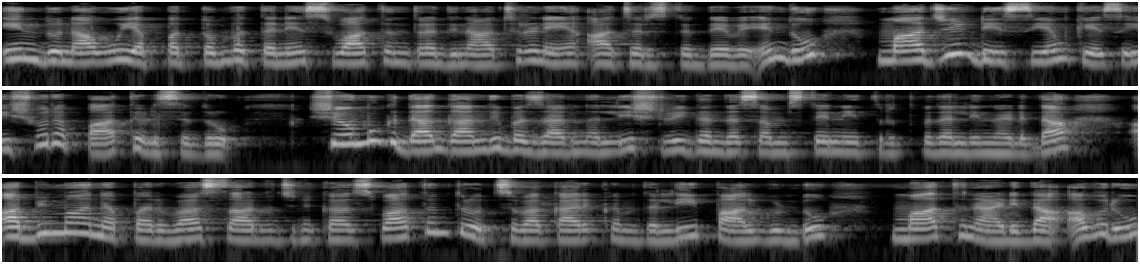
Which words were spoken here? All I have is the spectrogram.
ಇಂದು ನಾವು ಎಪ್ಪತ್ತೊಂಬತ್ತನೇ ಸ್ವಾತಂತ್ರ್ಯ ದಿನಾಚರಣೆ ಆಚರಿಸುತ್ತಿದ್ದೇವೆ. ಎಂದು ಮಾಜಿ ಡಿಸಿಎಂ ಕೆಸಿ ಈಶ್ವರಪ್ಪ ತಿಳಿಸಿದರು. ಶಿವಮೊಗ್ಗದ ಗಾಂಧಿ ಬಜಾರ್ನಲ್ಲಿ ಶ್ರೀಗಂಧ ಸಂಸ್ಥೆ ನೇತೃತ್ವದಲ್ಲಿ ನಡೆದ ಅಭಿಮಾನ ಪರ್ವ ಸಾರ್ವಜನಿಕ ಸ್ವಾತಂತ್ರ್ಯೋತ್ಸವ ಕಾರ್ಯಕ್ರಮದಲ್ಲಿ ಪಾಲ್ಗೊಂಡು ಮಾತನಾಡಿದ ಅವರು,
